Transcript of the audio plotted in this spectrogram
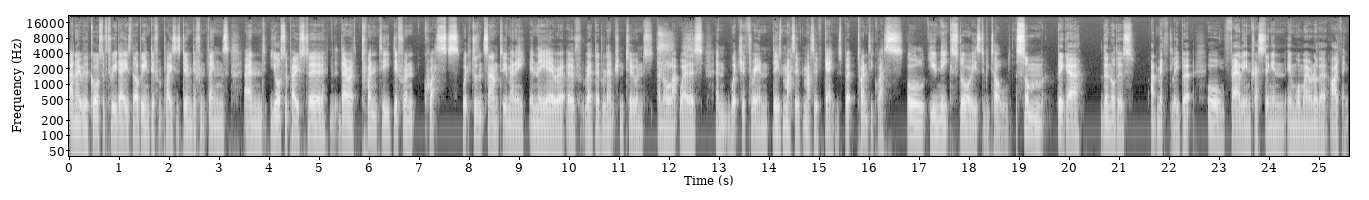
And over the course of three days, they'll be in different places doing different things. And you're supposed to, there are 20 different quests, which doesn't sound too many in the era of Red Dead Redemption 2 and, and all that, where there's, and Witcher 3 and these massive, massive games. But 20 quests, all unique stories to be told. Some bigger than others, admittedly, but all fairly interesting in, in one way or another, I think.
